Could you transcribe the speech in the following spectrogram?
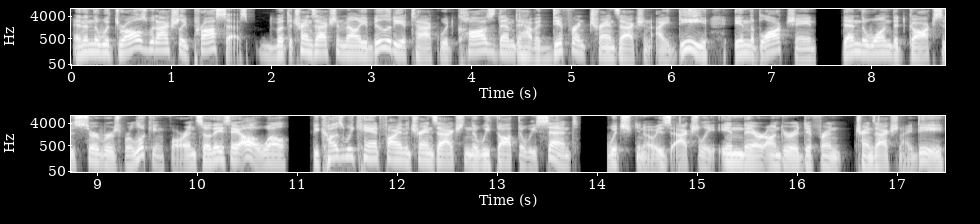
and then the withdrawals would actually process, but the transaction malleability attack would cause them to have a different transaction ID in the blockchain than the one that Gox's servers were looking for. And so they say, oh, well, because we can't find the transaction that we thought that we sent, which, you know, is actually in there under a different transaction ID,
